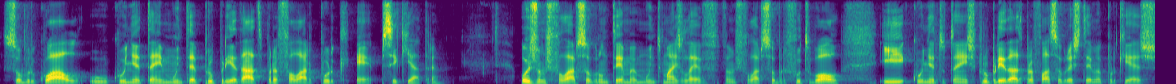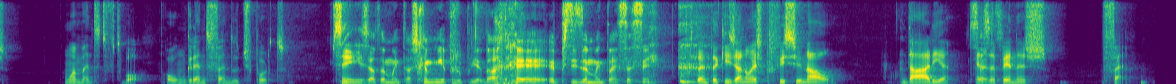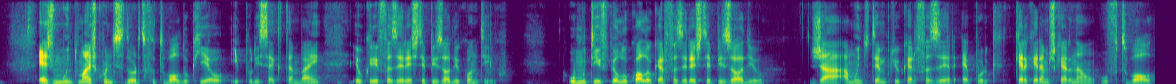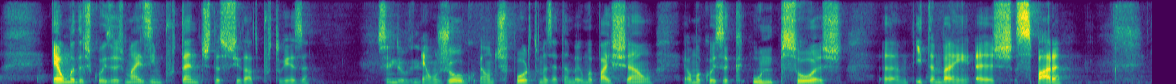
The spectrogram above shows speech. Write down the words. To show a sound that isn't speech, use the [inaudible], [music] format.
sobre o qual o Cunha tem muita propriedade para falar porque é psiquiatra. Hoje vamos falar sobre um tema muito mais leve, vamos falar sobre futebol e Cunha, tu tens propriedade para falar sobre este tema porque és um amante de futebol ou um grande fã do desporto. Sim, exatamente. Acho que a minha propriedade [laughs] é, é precisamente essa, sim. Portanto, aqui já não és profissional da área, Certo. és apenas fã. És muito mais conhecedor de futebol do que eu e por isso é que também eu queria fazer este episódio contigo. O motivo pelo qual eu quero fazer este episódio já há muito tempo que o quero fazer é porque, quer queiramos, quer não, o futebol é uma das coisas mais importantes da sociedade portuguesa. Sem dúvida. É um jogo, é um desporto, mas é também uma paixão, é uma coisa que une pessoas hum, e também as separa.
